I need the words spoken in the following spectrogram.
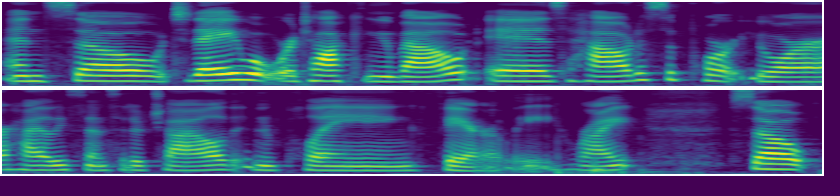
And so today, what we're talking about is how to support your highly sensitive child in playing fairly, right? So,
